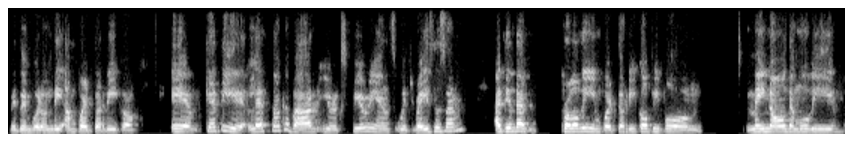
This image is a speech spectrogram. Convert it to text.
between Burundi and Puerto Rico. Um, Katie, let's talk about your experience with racism. I think that probably in Puerto Rico, people may know the movie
